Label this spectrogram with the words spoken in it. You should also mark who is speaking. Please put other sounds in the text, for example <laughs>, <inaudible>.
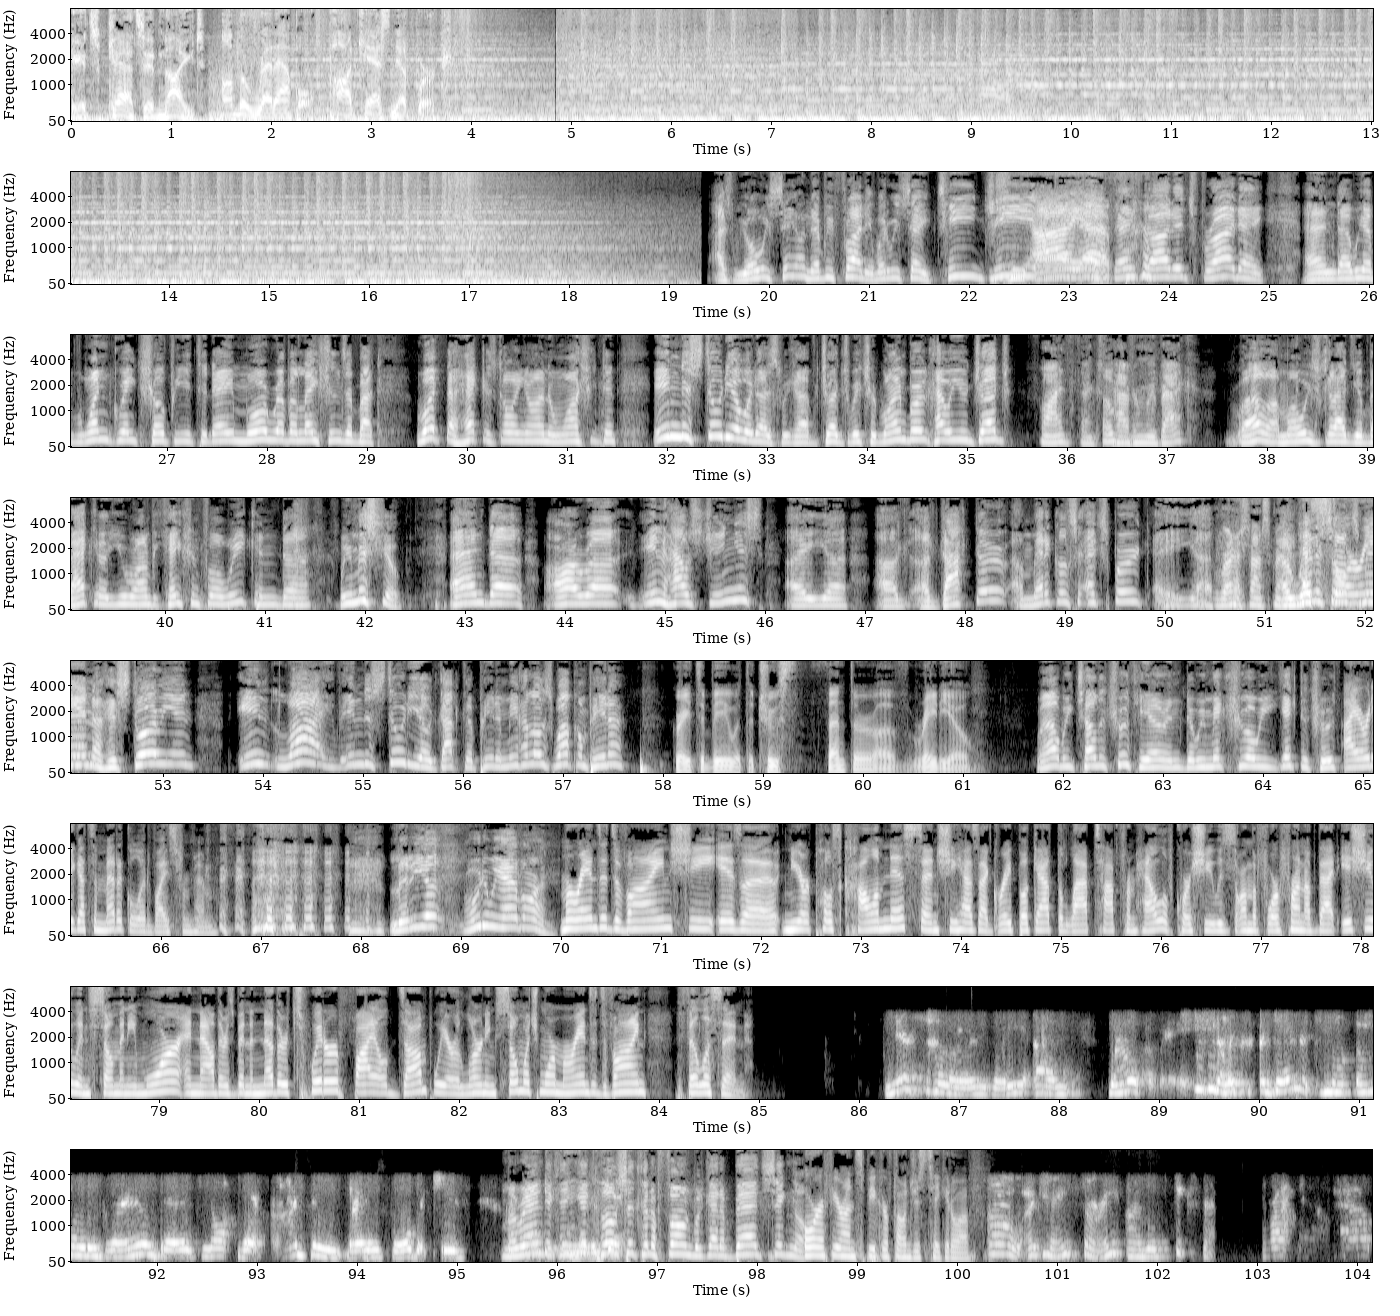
Speaker 1: It's Cats at Night on the Red Apple Podcast Network.
Speaker 2: As we always say on every Friday, what do we say? TGIF. Thank God it's Friday. And uh, we have one great show for you today. More revelations about what the heck is going on in Washington. In the studio with us, we have Judge Richard Weinberg. How are you, Judge?
Speaker 3: Fine. Thanks for having me back.
Speaker 2: Well, I'm always glad you're back. Uh, you were on vacation for a week, and uh, <laughs> we missed you. And uh, our uh, in-house genius, a, uh, a a doctor, a medical expert, a uh,
Speaker 3: Renaissance
Speaker 2: a
Speaker 3: man.
Speaker 2: Renaissance man, a historian, in live in the studio, Dr. Peter Michalos. Welcome, Peter.
Speaker 4: Great to be with the Truth Center of Radio.
Speaker 2: Well, we tell the truth here, and we make sure we get the truth.
Speaker 5: I already got some medical advice from him. <laughs>
Speaker 2: Lydia, who do we have on?
Speaker 5: Miranda Devine, she is a New York Post columnist, and she has that great book out, The Laptop from Hell. Of course, she was on the forefront of that issue and so many more. And now there's been another Twitter file dump. We are learning so much more. Miranda Devine, fill us in.
Speaker 6: Yes, hello everybody. Um, well, you know, it's, again, it's not the holy grail. There's not what I've been waiting for, which is
Speaker 2: Miranda, can you get closer to the phone? We've got a bad signal.
Speaker 5: Or if you're on speakerphone, just take it off.
Speaker 6: Oh, okay. Sorry, I will fix that right now.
